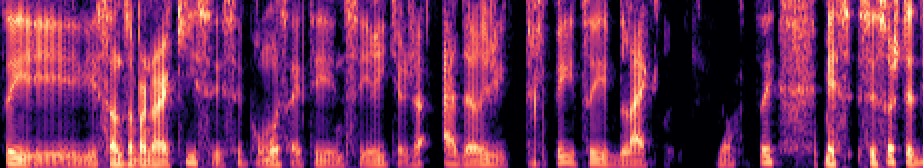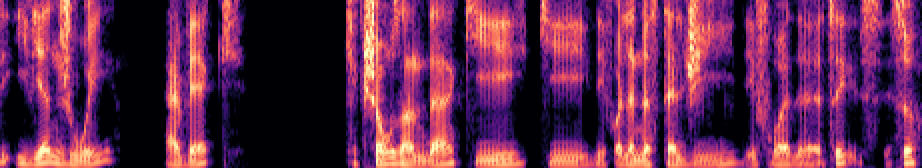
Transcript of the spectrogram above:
Tu sais, les Sons of Anarchy, c'est pour moi, ça a été une série que j'ai adoré, j'ai trippé, tu sais, Black. Mais c'est ça, je te dis, ils viennent jouer avec quelque chose en dedans qui est, qui est des fois de la nostalgie, des fois de. Tu sais, c'est ça.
